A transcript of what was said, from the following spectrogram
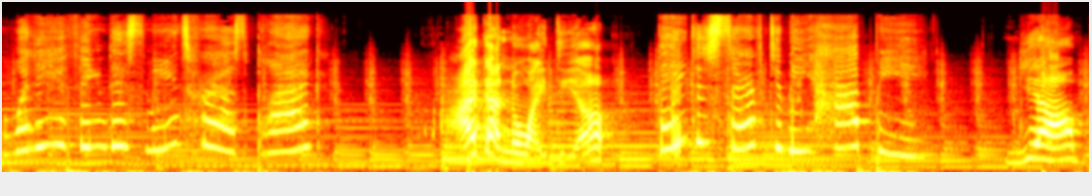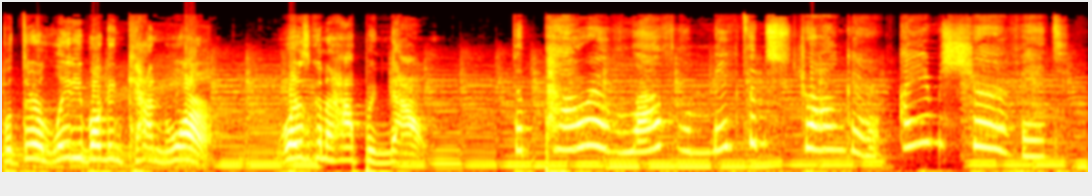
What do you think this means for us, Plagg? I got no idea. They deserve to be happy. Yeah, but they're Ladybug and Cat Noir. What is gonna happen now? The power of love will make them stronger. I am sure of it.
